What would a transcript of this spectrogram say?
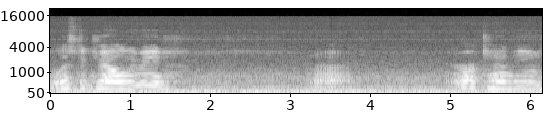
ballistic gel, we made uh, rock candy.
